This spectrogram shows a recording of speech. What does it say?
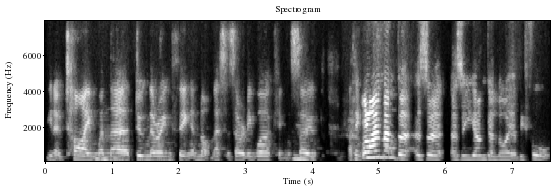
you know time when mm-hmm. they're doing their own thing and not necessarily working. So mm-hmm. I think well I remember as a as a younger lawyer before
